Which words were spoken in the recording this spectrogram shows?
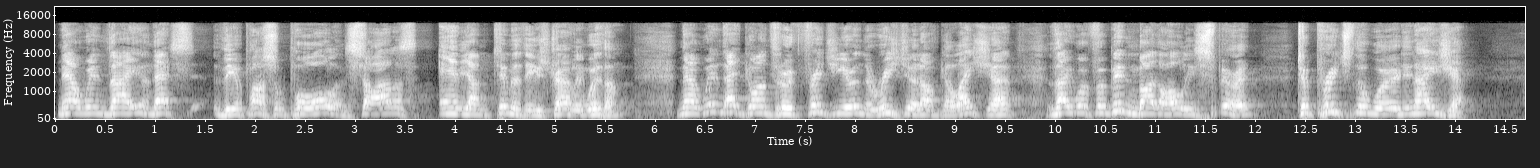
Now, when they, and that's the Apostle Paul and Silas and young Timothy who's traveling with them, now when they'd gone through Phrygia and the region of Galatia, they were forbidden by the Holy Spirit to preach the word in Asia.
